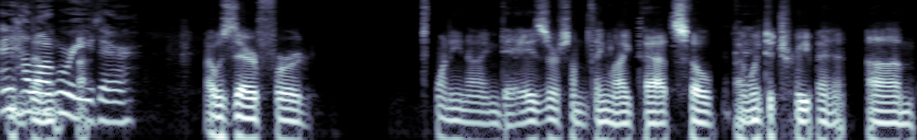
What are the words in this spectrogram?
And how then, long were you there? I was there for 29 days or something like that. So I went to treatment. Um,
